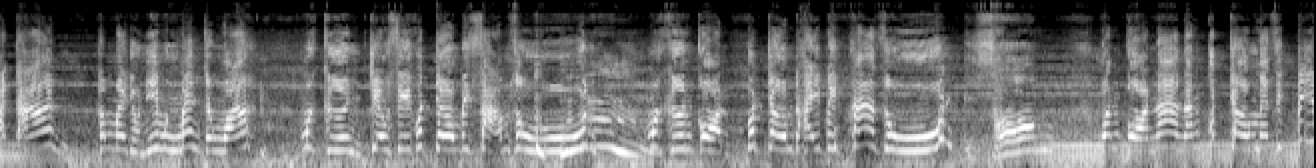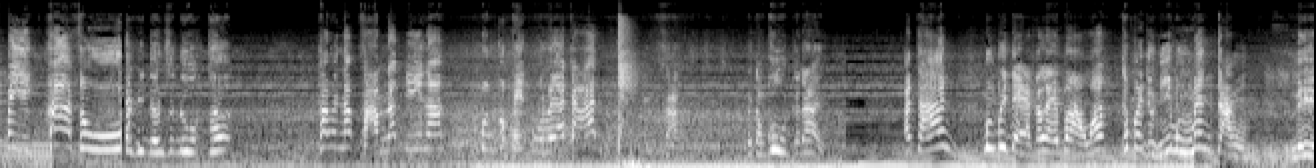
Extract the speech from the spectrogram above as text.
อาจารย์ทำไมเดี๋ยวนี้มึงแม่นจังวะ เมื่อคืนเชลซีก็เจิมไป3 0เมื่อคืนก่อนก็เจิมไทยไป5 0ไอ้สองวันก่อนหน้านั้นก็เจิมแมนซิตี้ไปอีก5ให้พี่เดินสะดวกเถอะ0ถ้าไม่นับ3นัดนี้นะ มึงก็ผิดหมดเลยอาจารย์ ไอ้สัตว์ไม่ต้องพูดก็ได้ อาจารย์ มึงไปแดกอะไรบ้าวะทำไมเดี๋ยวนี้มึงแม่นจัง นี่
